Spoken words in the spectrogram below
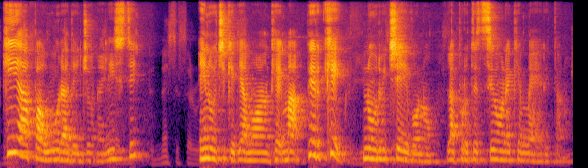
Chi ha paura dei giornalisti? E noi ci chiediamo anche, ma perché non ricevono la protezione che meritano?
